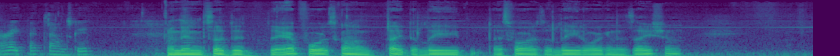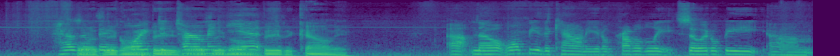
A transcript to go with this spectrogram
All right, that sounds good. And then, so the the airport's going to take the lead as far as the lead organization, Hasn't been quite to be, or is it determined yet. be the county? Uh, no, it won't be the county. It'll probably, so it'll be, um,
